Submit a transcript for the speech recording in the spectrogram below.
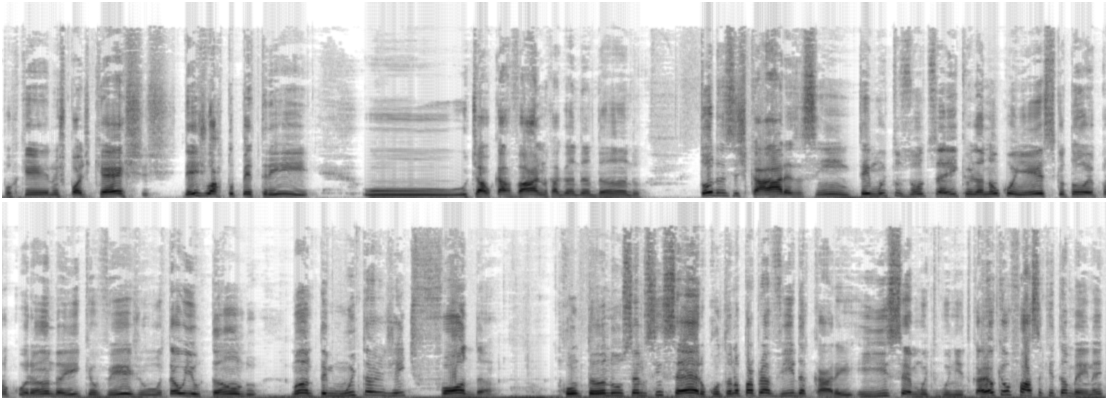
Porque nos podcasts, desde o Arthur Petri, o, o Thiago Carvalho no Cagando Andando. Todos esses caras, assim, tem muitos outros aí que eu ainda não conheço, que eu tô procurando aí, que eu vejo, até o Hilton do. Mano, tem muita gente foda contando, sendo sincero, contando a própria vida, cara. E, e, isso é muito bonito, cara. É o que eu faço aqui também, né?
